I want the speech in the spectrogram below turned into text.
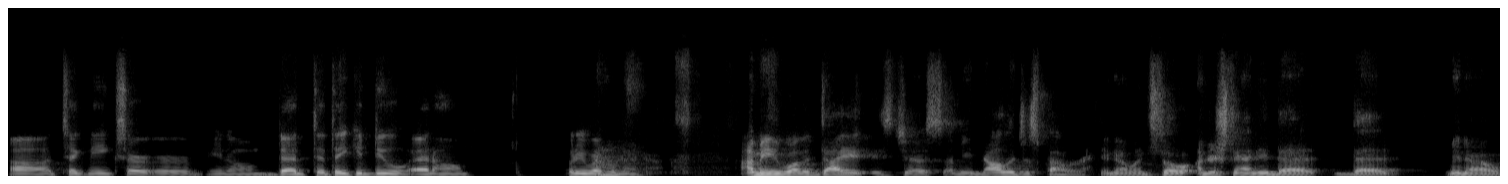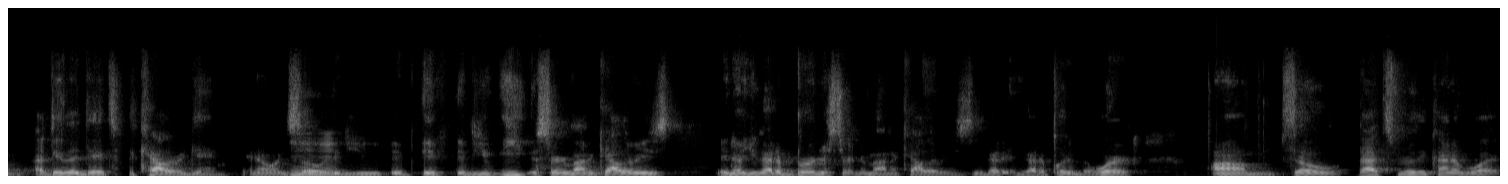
uh, techniques or, or, you know that that they could do at home? What do you mm-hmm. I mean, well, the diet is just, I mean, knowledge is power, you know, and so understanding that that you know at the end of the day it's a calorie game, you know, and so mm-hmm. if you if, if if you eat a certain amount of calories, you know, you got to burn a certain amount of calories. You got you got to put in the work. Um, so that's really kind of what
